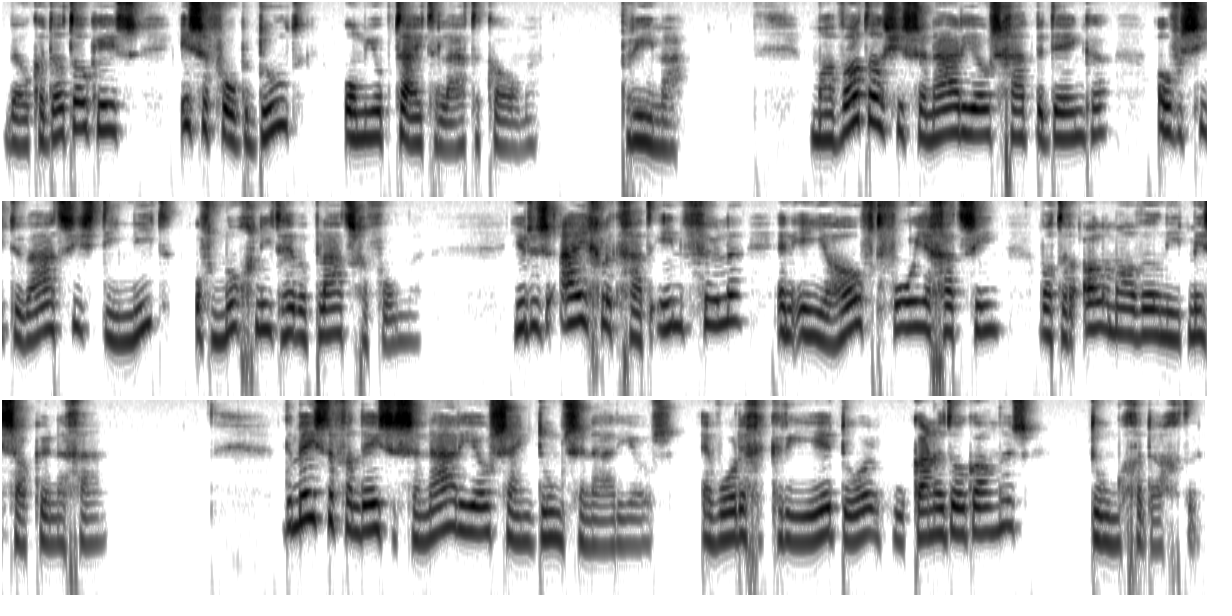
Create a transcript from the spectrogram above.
welke dat ook is, is ervoor bedoeld om je op tijd te laten komen. Prima. Maar wat als je scenario's gaat bedenken over situaties die niet of nog niet hebben plaatsgevonden? Je dus eigenlijk gaat invullen en in je hoofd voor je gaat zien wat er allemaal wel niet mis zou kunnen gaan. De meeste van deze scenario's zijn doemscenario's en worden gecreëerd door, hoe kan het ook anders, doemgedachten.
